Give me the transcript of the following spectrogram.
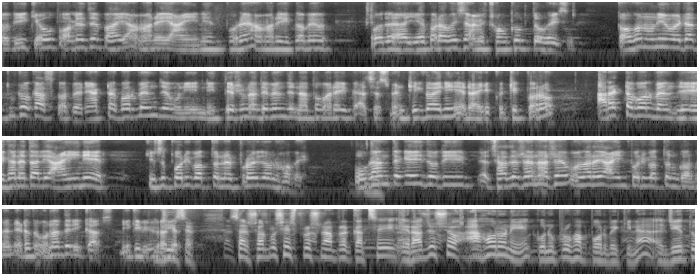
যদি কেউ বলে যে ভাই আমার এই আইনের পরে আমার এইভাবে ওদের ইয়ে করা হয়েছে আমি সংক্ষুব্ধ হয়েছি। তখন উনি ওইটা দুটো কাজ করবেন। একটা করবেন যে উনি নির্দেশনা দেবেন যে না তোমার এই অ্যাসেসমেন্ট ঠিক হয়নি এটা একটু ঠিক করো। আরেকটা বলবেন যে এখানে তাহলে আইনের কিছু পরিবর্তনের প্রয়োজন হবে। ওখান থেকেই যদি সাজেশন আসে ওনারাই আইন পরিবর্তন করবেন এটা তো ওনাদেরই কাজ নীতি জি বিভাগের। স্যার। সর্বশেষ প্রশ্ন আপনার কাছে রাজস্ব আহরণে কোনো প্রভাব পড়বে কিনা? যেহেতু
